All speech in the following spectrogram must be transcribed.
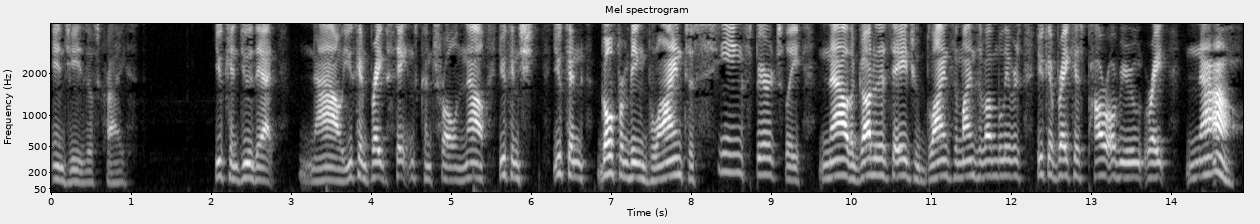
in Jesus Christ? You can do that now. You can break Satan's control now. You can sh- you can go from being blind to seeing spiritually now. The God of this age who blinds the minds of unbelievers, you can break his power over you right now.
